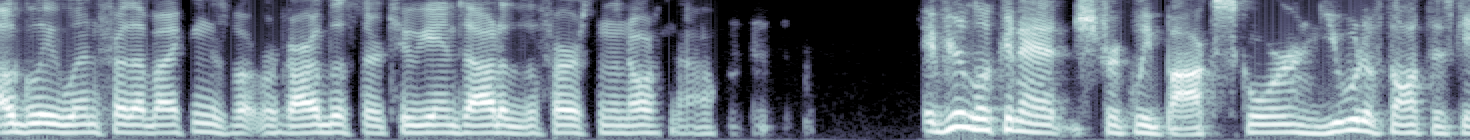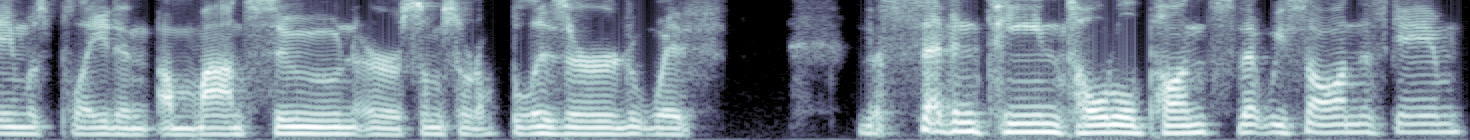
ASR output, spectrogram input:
ugly win for the Vikings. But regardless, they're two games out of the first in the North now if you're looking at strictly box score, you would have thought this game was played in a monsoon or some sort of blizzard with the 17 total punts that we saw in this game.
